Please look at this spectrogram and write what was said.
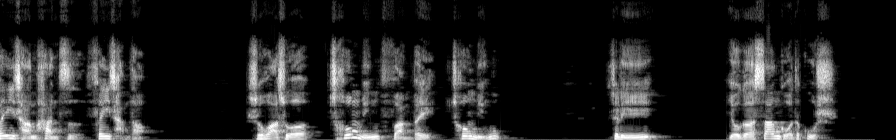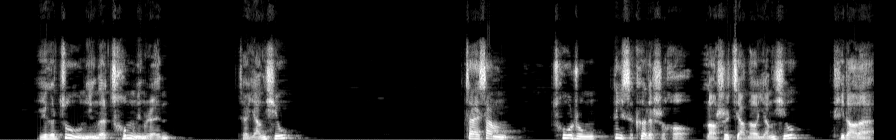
非常汉字，非常道。俗话说：“聪明反被聪明误。”这里有个三国的故事，一个著名的聪明人叫杨修，在上初中历史课的时候，老师讲到杨修，提到了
